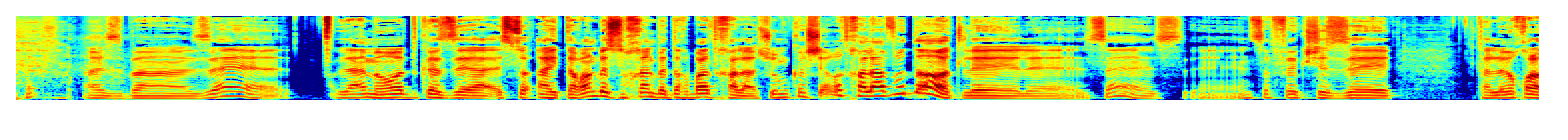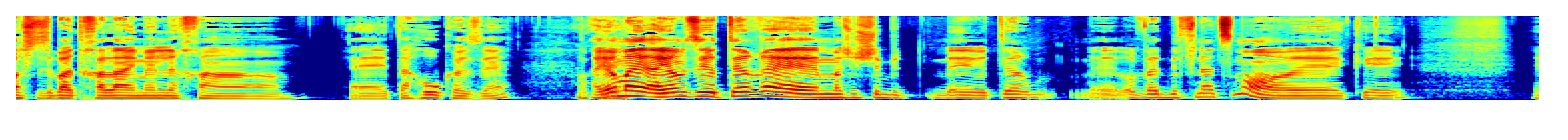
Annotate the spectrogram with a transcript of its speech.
אז בזה, זה היה מאוד כזה, היתרון בסוכן בטח בהתחלה, שהוא מקשר אותך לעבודות, לזה, אין ספק שזה, אתה לא יכול לעשות את זה בהתחלה אם אין לך אה, את ההוק הזה. Okay. אוקיי. היום, היום זה יותר uh, משהו שיותר uh, עובד בפני עצמו, uh,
